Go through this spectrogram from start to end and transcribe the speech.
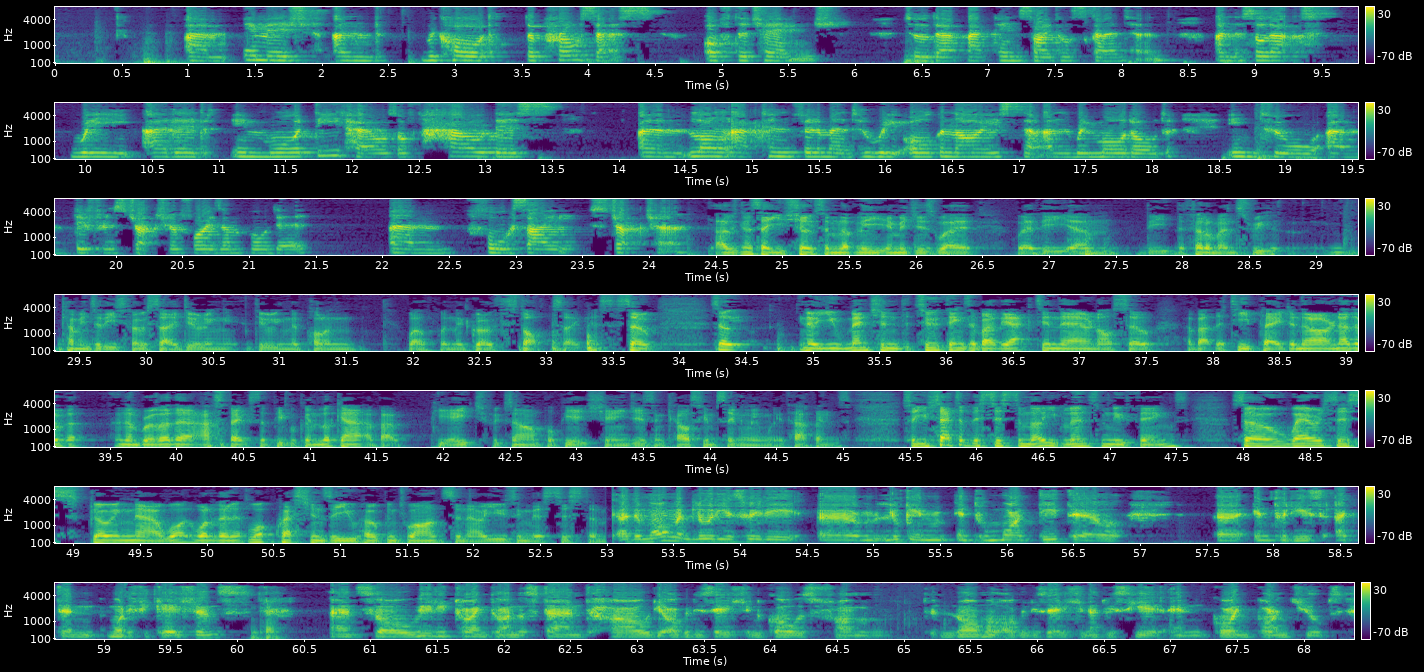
um, image and record the process of the change to the actin cytoskeleton. And so that we added in more details of how this um, long actin filament reorganized and remodeled into um, different structure. For example, the um, structure. I was going to say you show some lovely images where where the um, the the filaments re- come into these foci during during the pollen. Well, when the growth stops, I guess. So, so you know, you mentioned the two things about the actin there, and also about the TPLATE, and there are another a number of other aspects that people can look at about pH, for example, pH changes and calcium signaling when it happens. So you've set up this system though, you've learned some new things. So where is this going now? What what are the what questions are you hoping to answer now using this system? At the moment, Ludi is really um, looking into more detail uh, into these actin modifications. Okay. And so really trying to understand how the organization goes from the normal organization that we see in growing pollen tubes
